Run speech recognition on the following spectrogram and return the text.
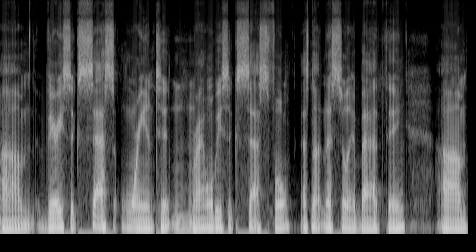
um, very success oriented. Right, I want to be successful. That's not necessarily a bad thing. Um,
